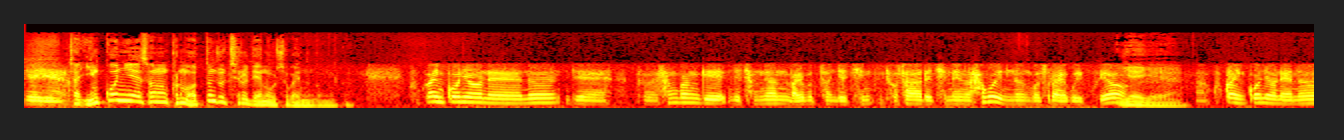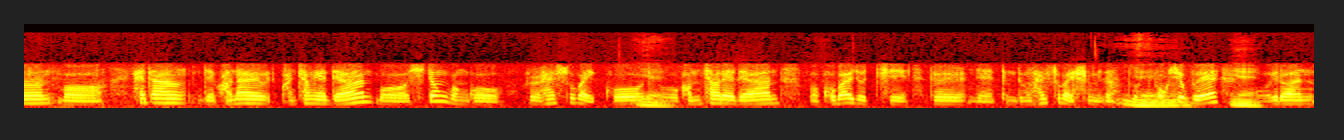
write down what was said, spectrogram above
예예. 자 인권위에서는 그럼 어떤 조치를 내놓을 수가 있는 겁니까? 국가인권위원회는 이제 그 상반기 이제 작년 말부터 이제 진, 조사를 진행을 하고 있는 것으로 알고 있고요. 예 예. 아, 국가인권위원회는 뭐 해당 이제 관할 관청에 대한 뭐 시정 권고 를 할 수가 있고 예. 또 검찰에 대한 뭐 고발 조치를 이제 등등을 할 수가 있습니다. 또 예. 복지부에 예. 뭐 이러한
